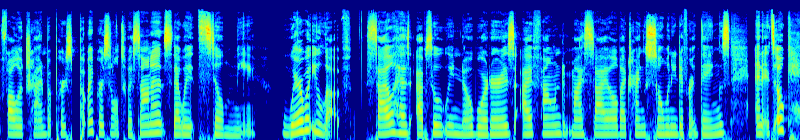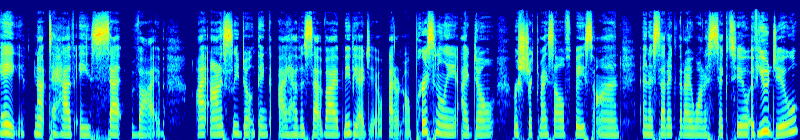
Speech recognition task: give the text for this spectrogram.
follow trend, but pers- put my personal twist on it so that way it's still me. Wear what you love. Style has absolutely no borders. I found my style by trying so many different things, and it's okay not to have a set vibe. I honestly don't think I have a set vibe. Maybe I do. I don't know. Personally, I don't restrict myself based on an aesthetic that I want to stick to. If you do,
